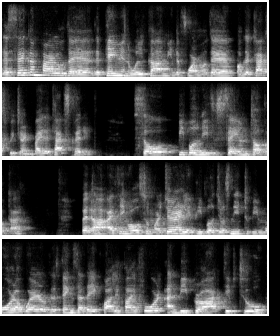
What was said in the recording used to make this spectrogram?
the second part of the the payment will come in the form of the of the tax return, by The tax credit. So people need to stay on top of that. But uh, I think also more generally, people just need to be more aware of the things that they qualify for and be proactive to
